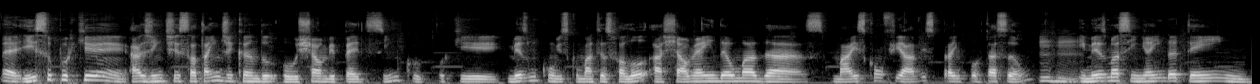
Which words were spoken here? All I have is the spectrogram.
É, isso porque a gente só tá indicando o Xiaomi Pad 5, porque mesmo com isso que o Matheus falou, a Xiaomi ainda é uma das mais confiáveis para importação. Uhum. E mesmo assim ainda tem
